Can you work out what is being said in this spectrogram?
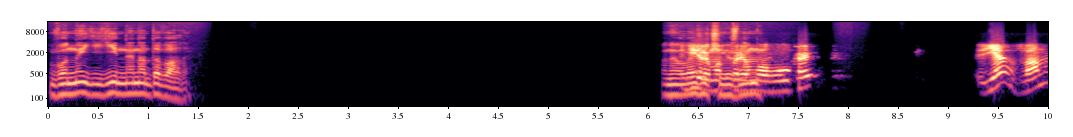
вони її не надавали. Пане Олеже, віримо чи ви в з нами? перемогу України. Я з вами.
